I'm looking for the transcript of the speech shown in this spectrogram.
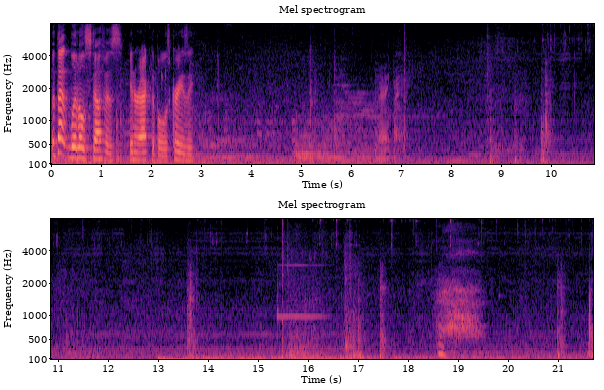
that little stuff is interactable is crazy. Alright. Am I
